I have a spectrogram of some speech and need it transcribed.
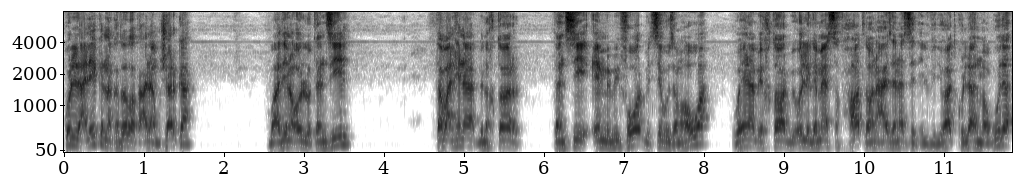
كل اللي عليك إنك هتضغط على مشاركة. وبعدين أقول له تنزيل. طبعا هنا بنختار تنسيق ام بي 4 بتسيبه زي ما هو. وهنا بيختار بيقول لي جميع الصفحات لو أنا عايز أنزل الفيديوهات كلها الموجودة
